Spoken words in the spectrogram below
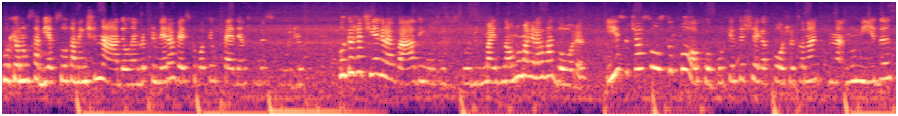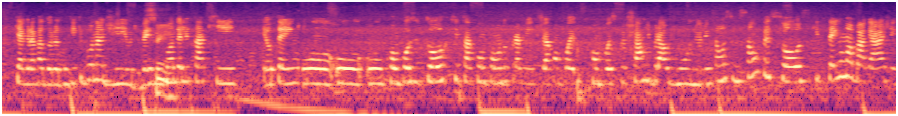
Porque eu não sabia absolutamente nada. Eu lembro a primeira vez que eu botei o pé dentro do estúdio. Porque eu já tinha gravado em outros estúdios, mas não numa gravadora. E isso te assusta um pouco, porque você chega, poxa, eu tô na, na- no Midas, que é a gravadora do Rick Bonadio, de vez Sim. em quando ele tá aqui. Eu tenho o, o, o compositor que tá compondo pra mim, que já compôs, compôs pro Charlie Brown Jr. Então, assim, são pessoas que têm uma bagagem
